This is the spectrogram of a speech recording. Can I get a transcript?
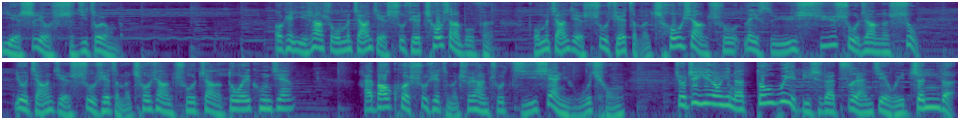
也是有实际作用的。OK，以上是我们讲解数学抽象的部分。我们讲解数学怎么抽象出类似于虚数这样的数，又讲解数学怎么抽象出这样的多维空间，还包括数学怎么抽象出极限与无穷。就这些东西呢，都未必是在自然界为真的，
